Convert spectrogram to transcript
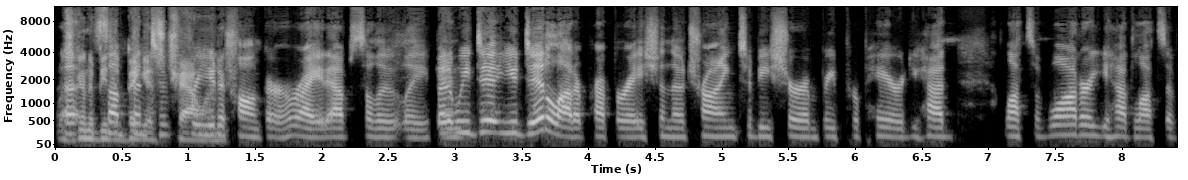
was going to be the biggest to, challenge for you to conquer. Right, absolutely. But and, we did. You did a lot of preparation though, trying to be sure and be prepared. You had lots of water you had lots of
